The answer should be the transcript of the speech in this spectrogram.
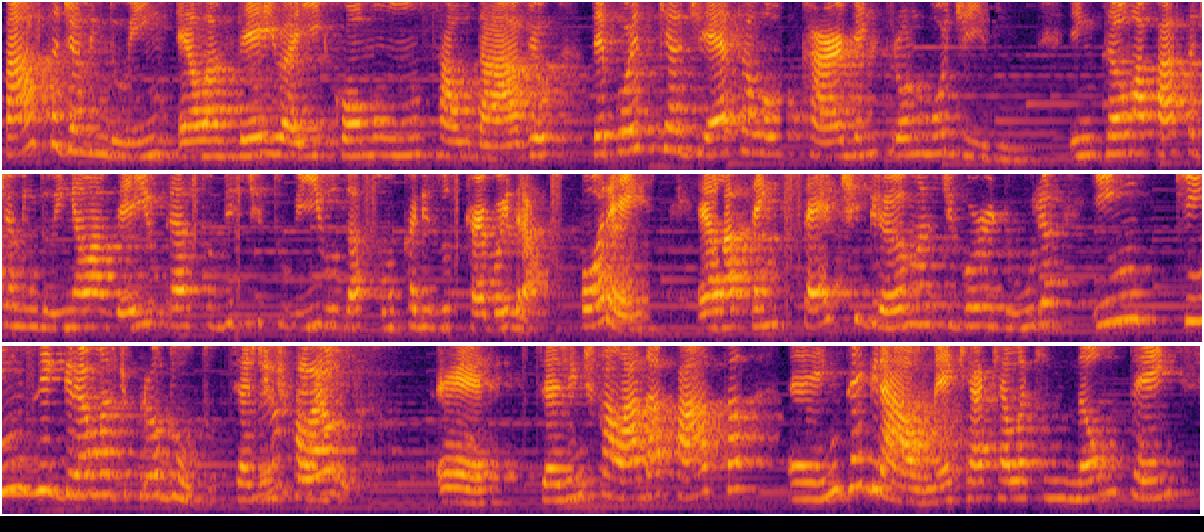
pasta de amendoim, ela veio aí como um saudável depois que a dieta low carb entrou no modismo. Então, a pasta de amendoim, ela veio para substituir os açúcares, os carboidratos. Porém, ela tem 7 gramas de gordura em 15 gramas de produto. Se a gente Meu falar. Deus. É, se a gente falar da pasta é, integral, né, que é aquela que não tem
